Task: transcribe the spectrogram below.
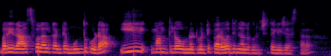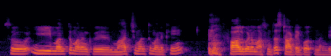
మరి రాశి ఫలాల కంటే ముందు కూడా ఈ మంత్లో ఉన్నటువంటి పర్వదినాల గురించి తెలియజేస్తారా? సో ఈ మంత్ మనకు మార్చి మంత్ మనకి ఫాల్గొన మాసంతో స్టార్ట్ అయిపోతుందండి.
